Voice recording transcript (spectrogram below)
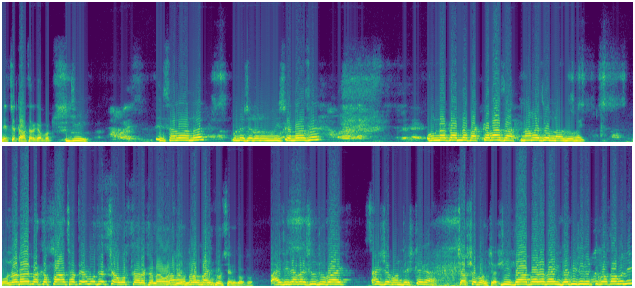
নিচেটা হাতের কাপড়। জি। আপনার মিশ্রণ আছে? উন্নত আমরা পাক্কা পাঁচ হাত নামার জন্য ভাই। ওনাটা হয় পাকা পাঁচ হাতের মধ্যে চমৎকার একটা নামাজ। পাই করছেন কত? পাইছি ভাই শুধু ভাই চারশো পঞ্চাশ টাকা। চারশো পঞ্চাশ? জি তারপরে ভাই এটা বিষয়ে একটু কথা বলি।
